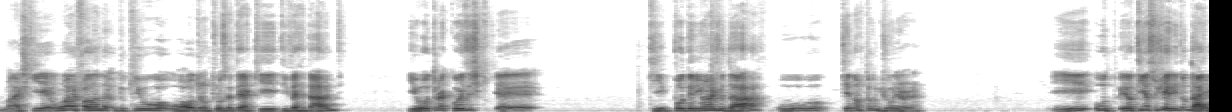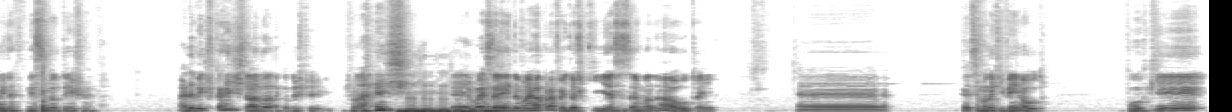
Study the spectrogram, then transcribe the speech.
Mas que um é falando do que o, o Aldron trouxe até aqui de verdade, e outro é coisas que, é, que poderiam ajudar o Ken Norton Jr., né? E o, eu tinha sugerido o Dime, né? Nesse meu texto, né? Ainda bem que fica registrado lá né, quando eu escrevi. Mas é, vai sair ainda mais lá pra frente. Acho que essa semana a outra ainda. É... Semana que vem a outra. Porque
